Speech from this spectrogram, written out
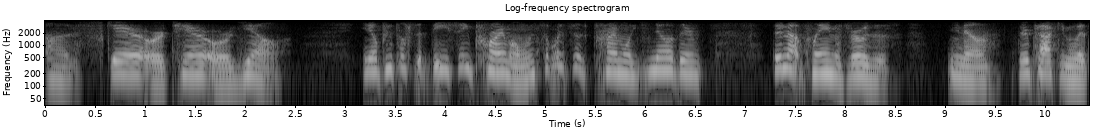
uh, scare or tear or yell." You know, people say they say primal. When someone says primal, you know they're they're not playing with roses. You know, they're packing with,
